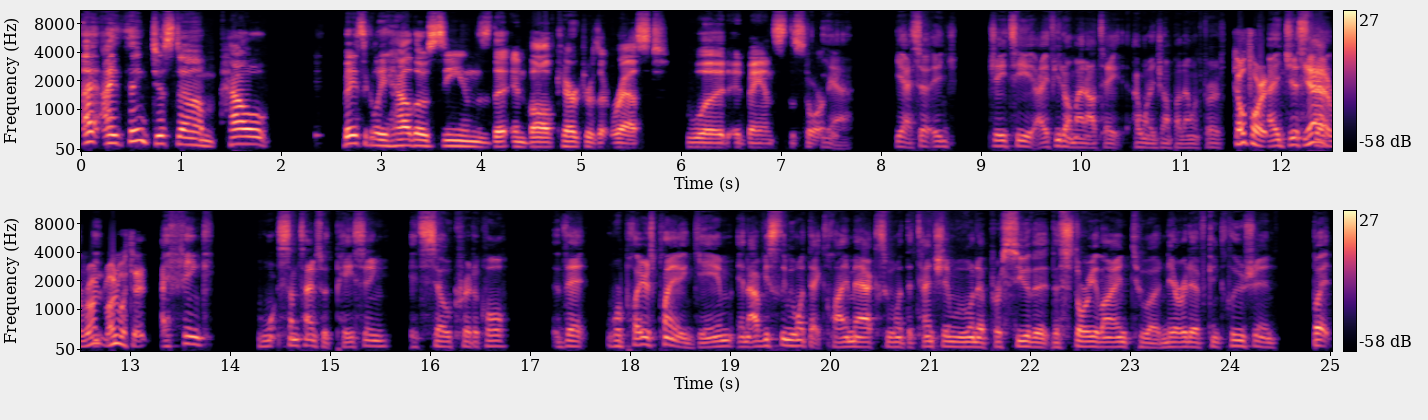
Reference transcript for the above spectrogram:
I, I think just um how basically how those scenes that involve characters at rest would advance the story. Yeah. Yeah. So it, JT, if you don't mind, I'll take I want to jump on that one first. Go for it. I just yeah, uh, run run with it. I think sometimes with pacing, it's so critical that we're players playing a game, and obviously we want that climax, we want the tension, we want to pursue the, the storyline to a narrative conclusion. But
